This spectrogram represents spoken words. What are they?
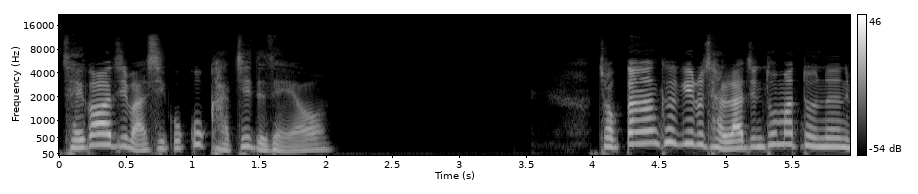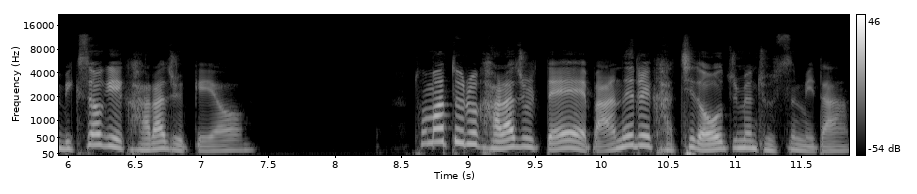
제거하지 마시고 꼭 같이 드세요. 적당한 크기로 잘라진 토마토는 믹서기에 갈아줄게요. 토마토를 갈아줄 때 마늘을 같이 넣어주면 좋습니다.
